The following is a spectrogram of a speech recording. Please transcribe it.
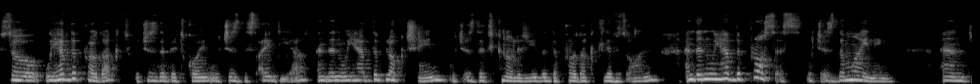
so we have the product, which is the Bitcoin, which is this idea, and then we have the blockchain, which is the technology that the product lives on, and then we have the process, which is the mining. And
